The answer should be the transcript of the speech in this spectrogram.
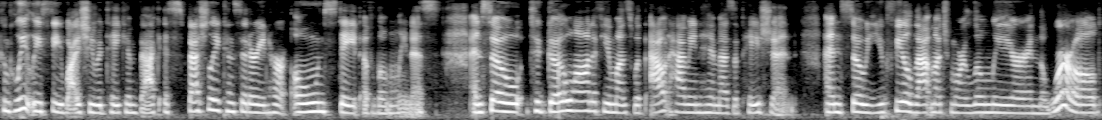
completely see why she would take him back, especially considering her own state of loneliness. And so to go on a few months without having him as a patient, and so you feel that much more lonelier in the world.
